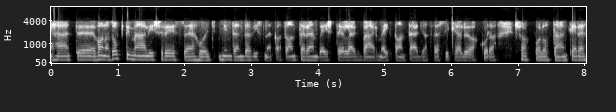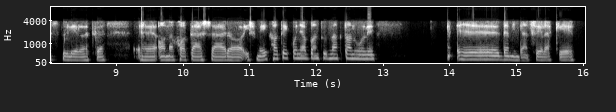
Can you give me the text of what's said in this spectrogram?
tehát van az optimális része, hogy minden bevisznek a tanterembe, és tényleg bármelyik tantárgyat veszik elő, akkor a sakpalotán keresztül, illetve annak hatására is még hatékonyabban tudnak tanulni, de mindenféleképp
